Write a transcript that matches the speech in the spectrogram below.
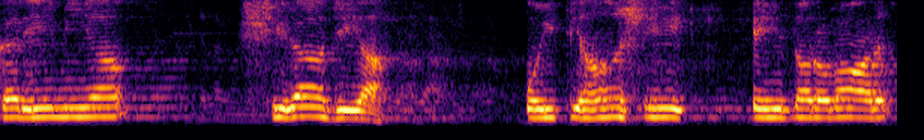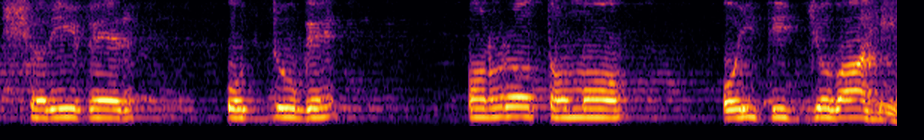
করিমিয়া, সিরাজিয়া। ঐতিহাসিক এই দরবার শরীফের উদ্যোগে পনেরোতম ঐতিহ্যবাহী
